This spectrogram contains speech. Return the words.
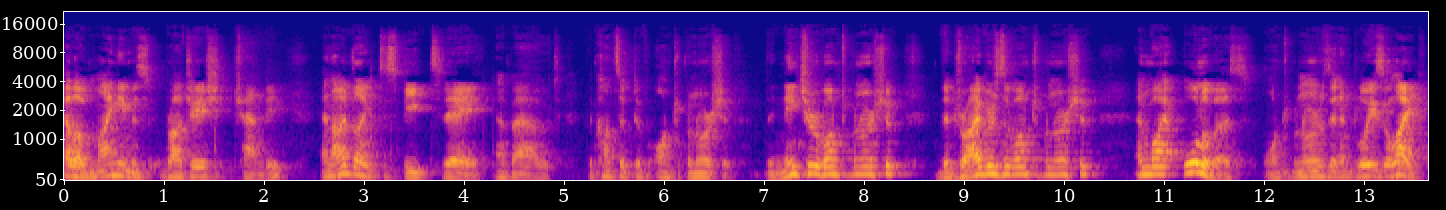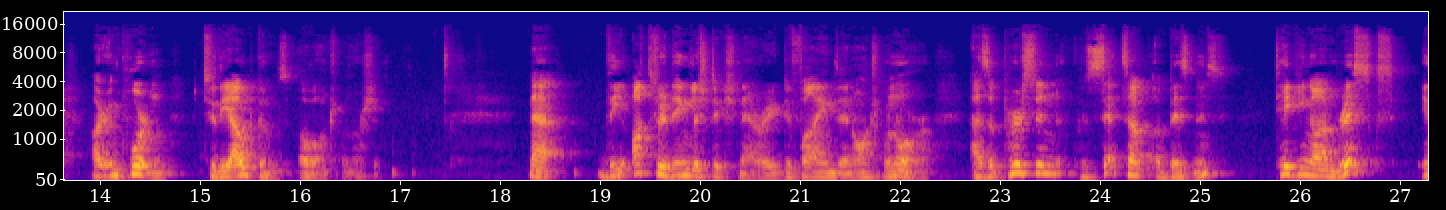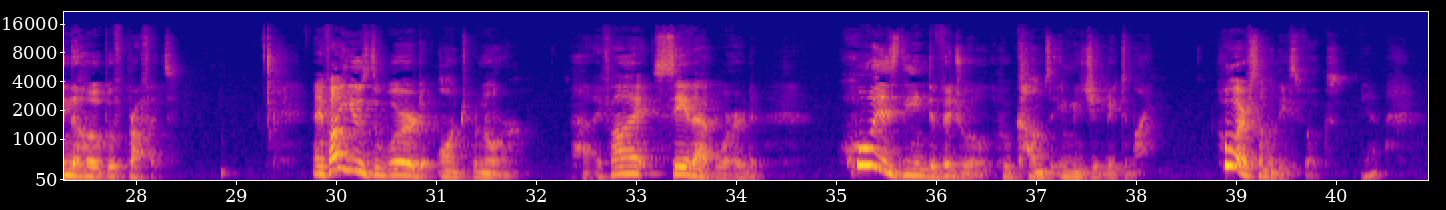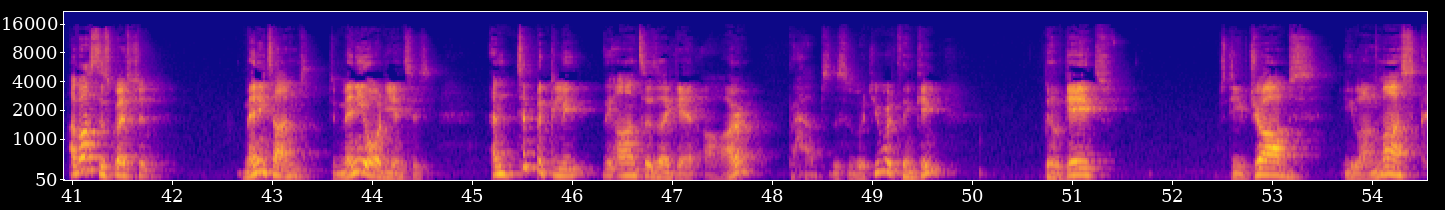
Hello, my name is Rajesh Chandy, and I'd like to speak today about the concept of entrepreneurship, the nature of entrepreneurship, the drivers of entrepreneurship, and why all of us, entrepreneurs and employees alike, are important to the outcomes of entrepreneurship. Now, the Oxford English Dictionary defines an entrepreneur as a person who sets up a business, taking on risks in the hope of profit. Now, if I use the word entrepreneur, uh, if I say that word, who is the individual who comes immediately to mind? Who are some of these folks? Yeah? I've asked this question many times to many audiences, and typically the answers I get are perhaps this is what you were thinking Bill Gates, Steve Jobs, Elon Musk,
